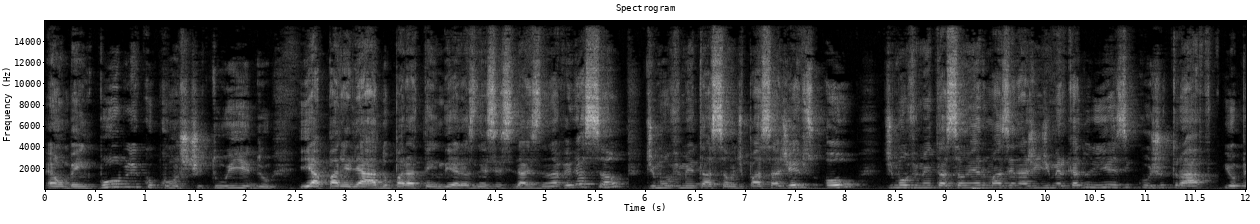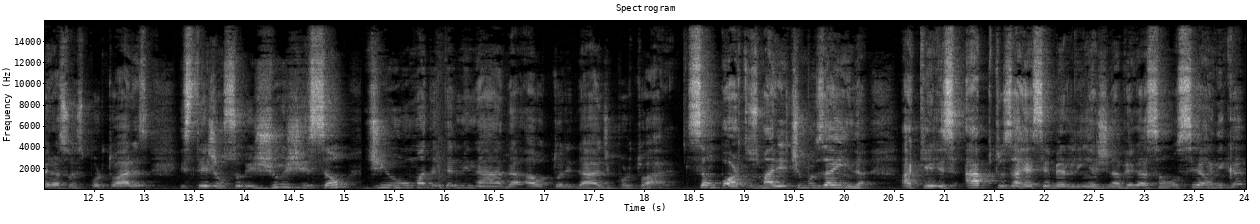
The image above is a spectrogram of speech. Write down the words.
É um bem público constituído e aparelhado para atender às necessidades da navegação, de movimentação de passageiros ou de movimentação e armazenagem de mercadorias e cujo tráfego e operações portuárias estejam sob jurisdição de uma determinada autoridade portuária. São portos marítimos ainda, aqueles aptos a receber linhas de navegação oceânica,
